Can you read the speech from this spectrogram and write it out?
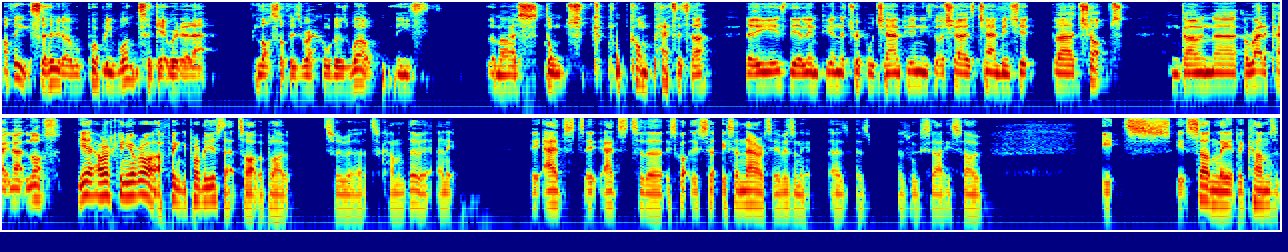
I think Cejudo will probably want to get rid of that loss off his record as well. He's the most staunch c- competitor that he is, the Olympian, the triple champion. He's got to show his championship uh, chops and go and uh, eradicate that loss. Yeah, I reckon you're right. I think he probably is that type of bloke to uh, to come and do it, and it it adds it adds to the it's got it's a, it's a narrative, isn't it? As as as we say, so it's it suddenly it becomes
